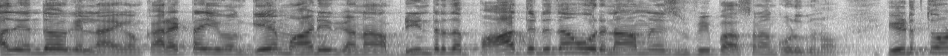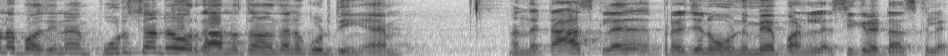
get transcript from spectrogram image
அது எந்த வகையில் நாயகம்? கரெக்டாக இவன் கேம் ஆடி இருக்கானா? அப்படின்றத பார்த்துட்டு தான் ஒரு நாமினேஷன் ஃப்ரீ பாஸ்லாம் கொடுக்கணும். எடுத்தோன்னே பார்த்தீங்கன்னா புருஷன்ற ஒரு காரணத்தினால தானே கொடுத்தீங்க? அந்த டாஸ்க்கில் பிரச்சனை ஒன்றுமே பண்ணல சீக்கிரம் டாஸ்க்கில்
